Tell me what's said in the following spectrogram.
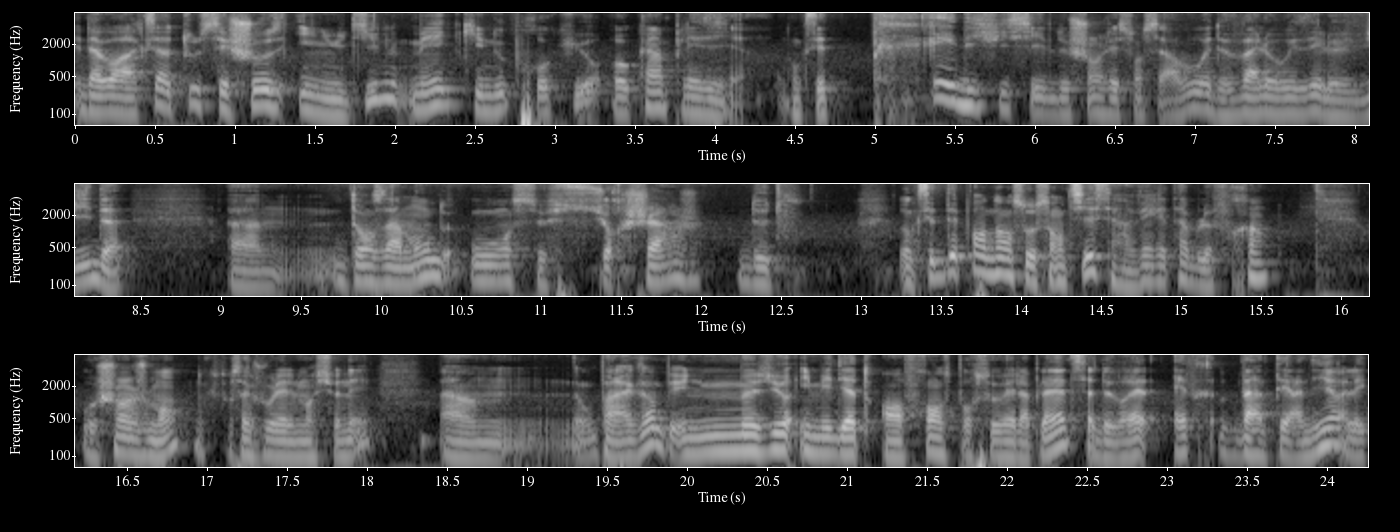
et d'avoir accès à toutes ces choses inutiles, mais qui nous procurent aucun plaisir. Donc c'est très difficile de changer son cerveau et de valoriser le vide euh, dans un monde où on se surcharge de tout. Donc cette dépendance au sentier, c'est un véritable frein au changement, c'est pour ça que je voulais le mentionner. Euh, donc par exemple, une mesure immédiate en France pour sauver la planète, ça devrait être d'interdire les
